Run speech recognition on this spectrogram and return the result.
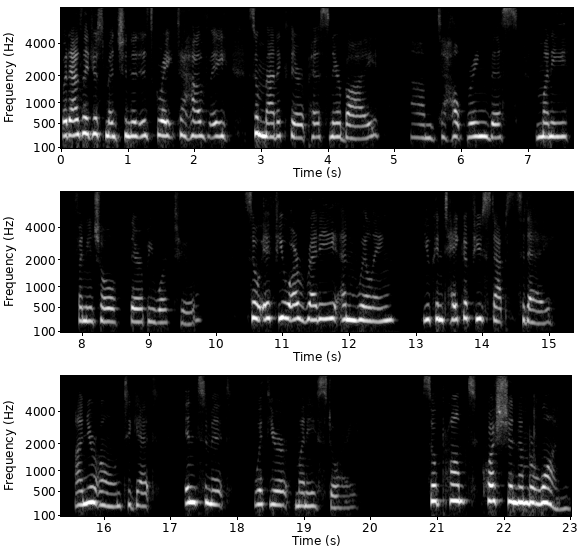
but as I just mentioned, it is great to have a somatic therapist nearby um, to help bring this money financial therapy work to. So if you are ready and willing, you can take a few steps today on your own to get intimate with your money story. So, prompt question number one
